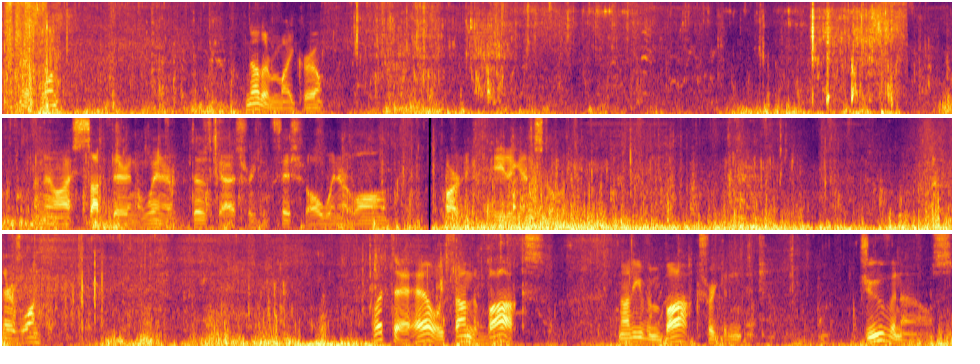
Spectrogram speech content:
There's one. Another micro. I know I suck there in the winter, but those guys freaking fish it all winter long. Hard to compete against them. There's one. What the hell? We found a box. Not even box, freaking juveniles.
